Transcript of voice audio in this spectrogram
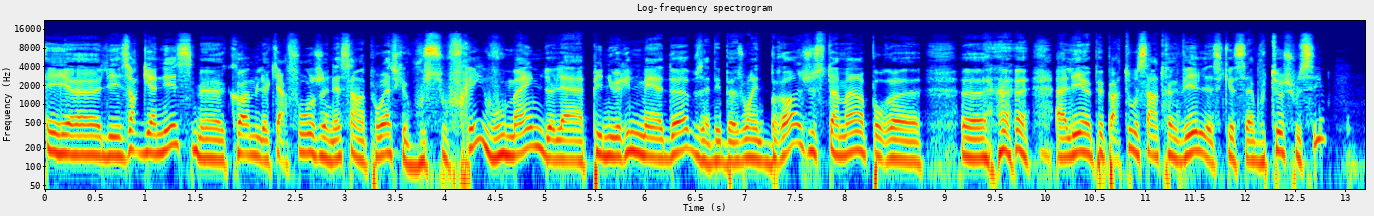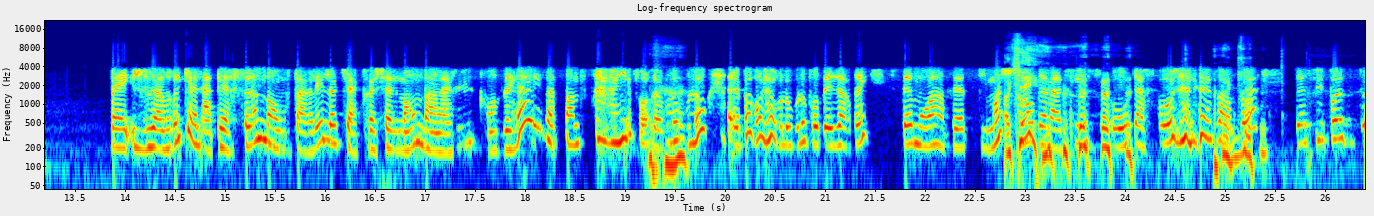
Et euh, les organismes comme le Carrefour Jeunesse Emploi, est-ce que vous souffrez vous-même de la pénurie de main-d'œuvre? Vous avez besoin de bras justement pour euh, aller un peu partout au centre-ville. Est-ce que ça vous touche aussi? Ben, je vous avoue que la personne dont vous parlez, là, qui accrochait le monde dans la rue, qu'on disait, hey, ça te tente de travailler pour le rouleau boulot, euh, pas pour le rouleau boulot, pour Desjardins, c'était moi, en fait. Puis moi, je suis coordonnatrice au Carrefour Jeunesse Emploi. Je suis pas du tout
